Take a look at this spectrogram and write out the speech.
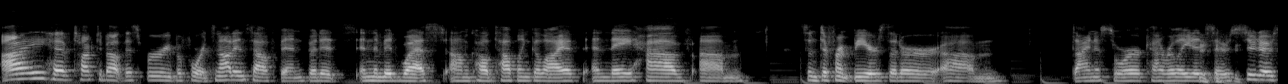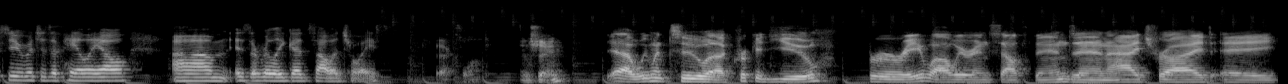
I have talked about this brewery before. It's not in South Bend, but it's in the Midwest, um, called Toppling Goliath, and they have um, some different beers that are um, dinosaur kind of related. So Pseudo Sue, which is a pale ale, um, is a really good solid choice. Excellent. And Shane? Yeah, we went to uh, Crooked Ewe Brewery while we were in South Bend, and I tried a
